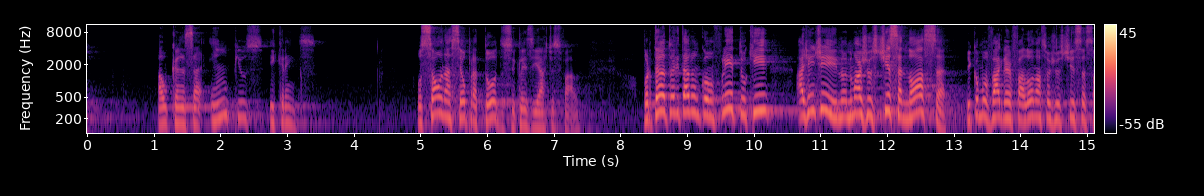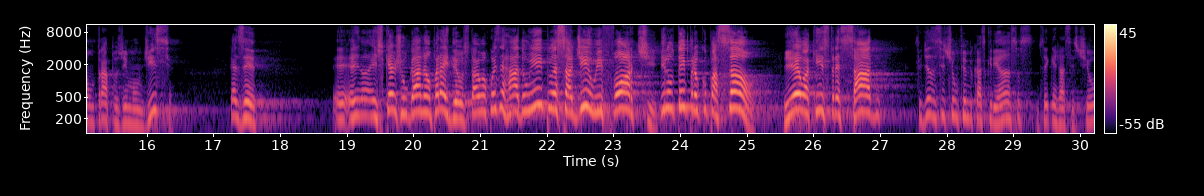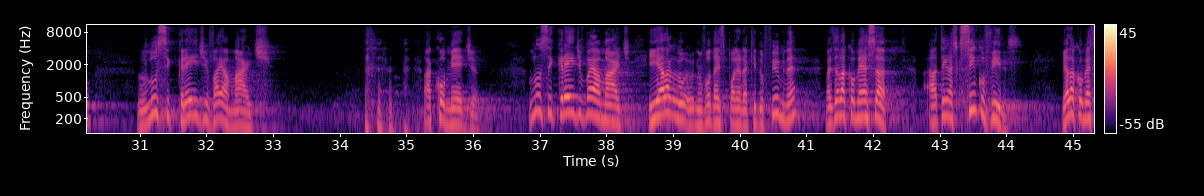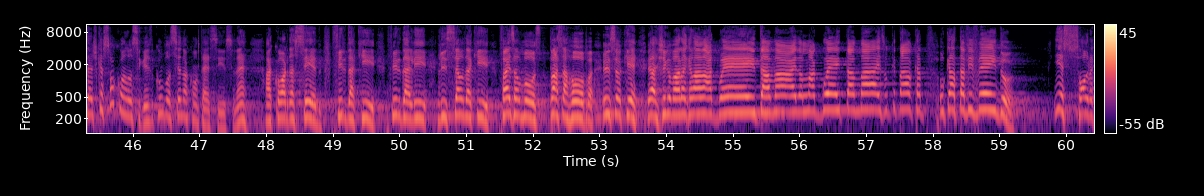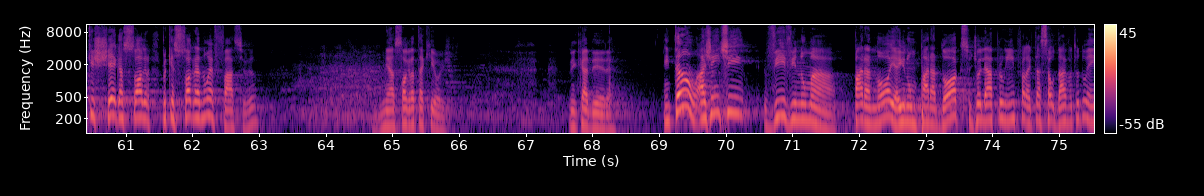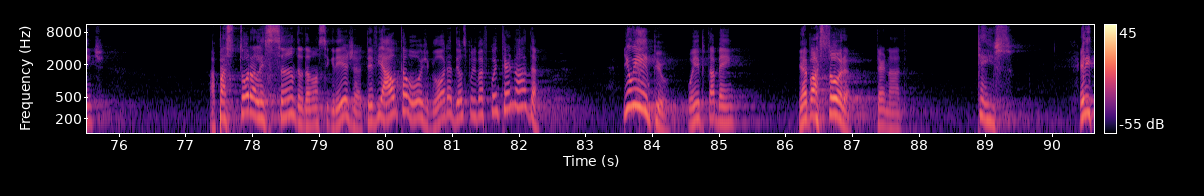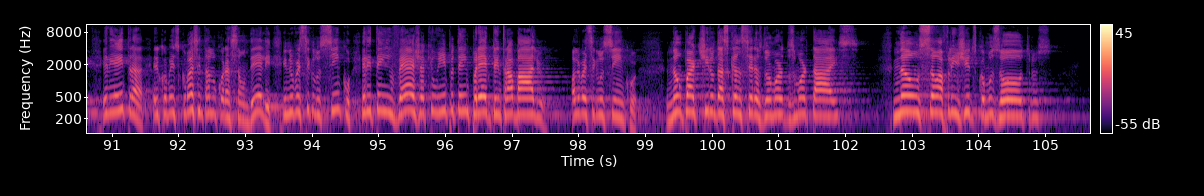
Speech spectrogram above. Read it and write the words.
alcança ímpios e crentes. O sol nasceu para todos, Eclesiastes fala. Portanto, ele está num conflito que a gente, numa justiça nossa, e como Wagner falou, nossa justiça são trapos de imundícia. Quer dizer, eles querem julgar, não, peraí, Deus, está uma coisa errada. O ímpio é sadio e forte, e não tem preocupação. E eu aqui estressado. Esses dias assisti um filme com as crianças, não sei quem já assistiu. Lucy Creide vai a Marte. a comédia. Lucy Creide vai a Marte. E ela, não vou dar spoiler aqui do filme, né? Mas ela começa, ela tem acho que cinco filhos. E ela começa, acho que é só com a Lucy Creide, com você não acontece isso, né? Acorda cedo, filho daqui, filho dali, lição daqui, faz almoço, passa roupa, isso o quê. Ela chega uma hora que ela não aguenta mais, ela não aguenta mais o que, tá, o que ela está vivendo. E é sogra que chega, sogra, porque sogra não é fácil, viu? Minha sogra está aqui hoje. Brincadeira. Então, a gente vive numa paranoia e num paradoxo de olhar para o ímpio e falar, ele está saudável, estou doente. A pastora Alessandra da nossa igreja teve alta hoje, glória a Deus, por isso, mas ficou internada. E o ímpio? O ímpio está bem. E a pastora? Internada. Que é isso? Ele, ele entra, ele começa, começa a entrar no coração dele, e no versículo 5, ele tem inveja que o ímpio tem emprego, tem trabalho. Olha o versículo 5. Não partiram das canseiras dos mortais, não são afligidos como os outros.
